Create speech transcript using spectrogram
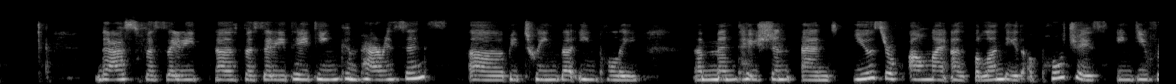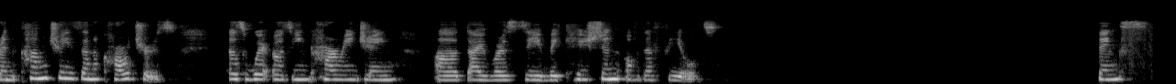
facility, uh, facilitating comparisons uh, between the implementation and use of online and blended approaches in different countries and cultures, as well as encouraging uh, diversification of the field. Thanks.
